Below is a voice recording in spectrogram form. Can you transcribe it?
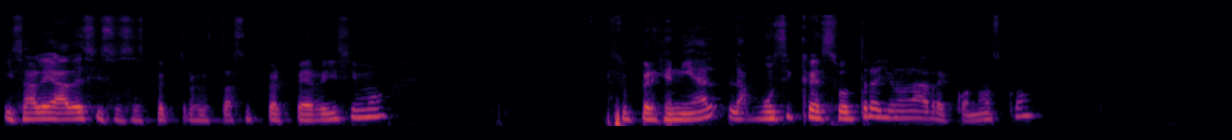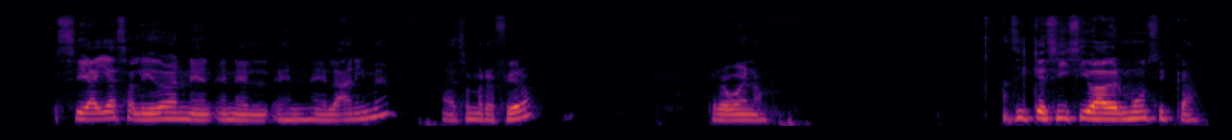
Y sale Hades y sus espectros. Está súper perrísimo. Súper genial. La música es otra, yo no la reconozco. Si haya salido en, el, en el anime, a eso me refiero. Pero bueno. Así que sí, sí va a haber música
